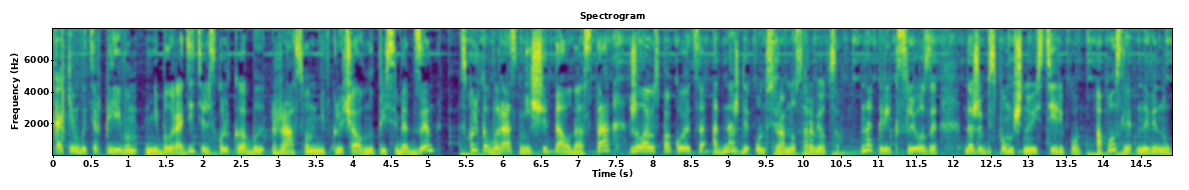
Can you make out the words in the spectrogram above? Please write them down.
Каким бы терпеливым ни был родитель, сколько бы раз он не включал внутри себя дзен – Сколько бы раз не считал до ста, желая успокоиться, однажды он все равно сорвется. На крик, слезы, даже беспомощную истерику. А после на вину.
